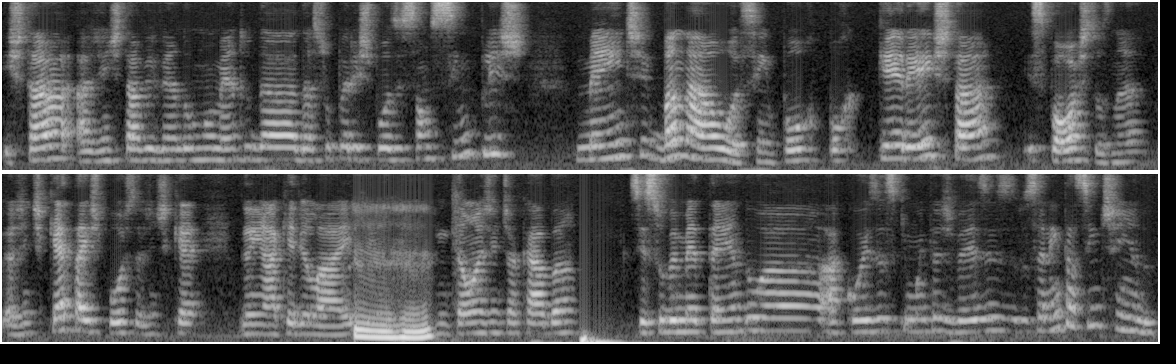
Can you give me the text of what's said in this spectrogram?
Está, a gente está vivendo um momento da, da superexposição simplesmente banal, assim, por, por querer estar expostos, né? A gente quer estar exposto, a gente quer ganhar aquele like, uhum. então a gente acaba se submetendo a, a coisas que muitas vezes você nem está sentindo.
